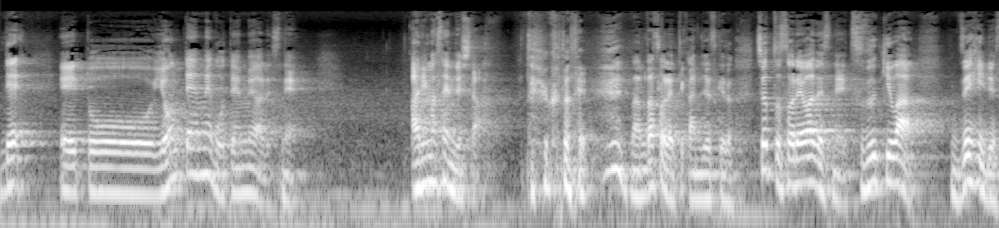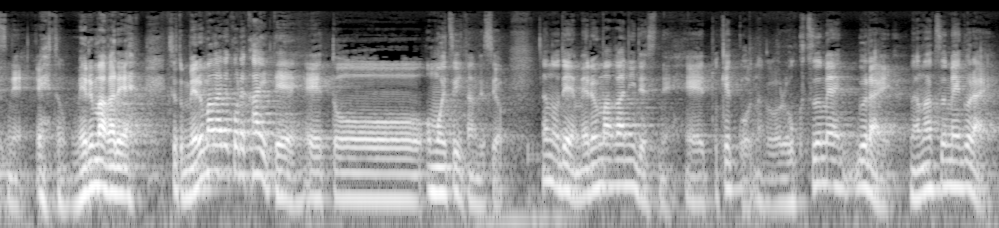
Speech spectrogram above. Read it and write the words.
で、えっ、ー、と、4点目、5点目はですね、ありませんでした。ということで、なんだそれって感じですけど、ちょっとそれはですね、続きは、ぜひですね、えっ、と、メルマガで、ちょっとメルマガでこれ書いて、えっ、と、思いついたんですよ。なので、メルマガにですね、えっ、と、結構なんか6通目ぐらい、7通目ぐらい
